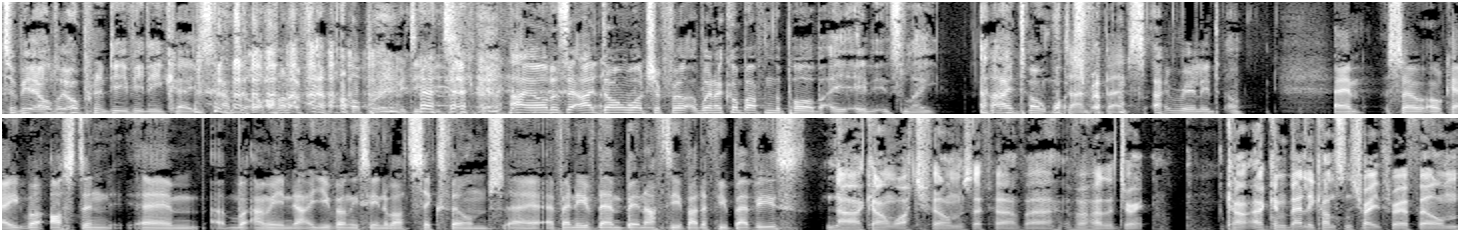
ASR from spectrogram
to be able to open a DVD case. and put on a film. Operate with DVD. I honestly, I don't watch a film when I come back from the pub. It, it, it's late. I don't watch Time for films. I really don't. Um, so okay, well, Austin. Um, I mean, uh, you've only seen about six films. Uh, have any of them been after you've had a few bevies? No, I can't watch films if I've uh, if I've had a drink. Can't, I can barely concentrate through a film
